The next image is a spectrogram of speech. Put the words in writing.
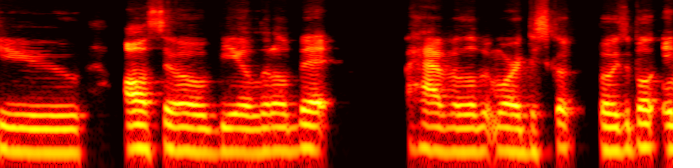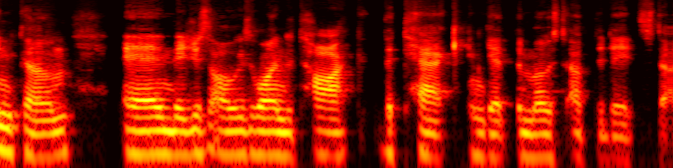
to also be a little bit have a little bit more disposable income and they just always wanted to talk the tech and get the most up to date stuff.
